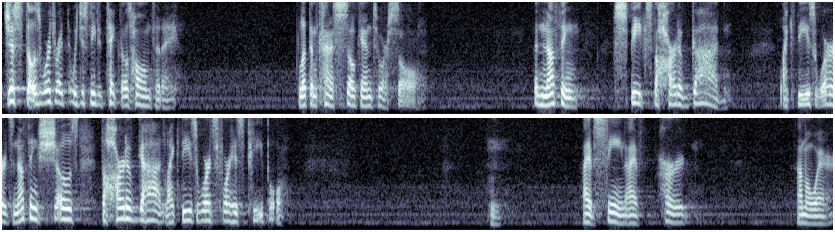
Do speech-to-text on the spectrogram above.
just those words right there, we just need to take those home today. Let them kind of soak into our soul. And nothing speaks the heart of God like these words. Nothing shows the heart of God like these words for his people. Hmm. I have seen, I have heard, I'm aware.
